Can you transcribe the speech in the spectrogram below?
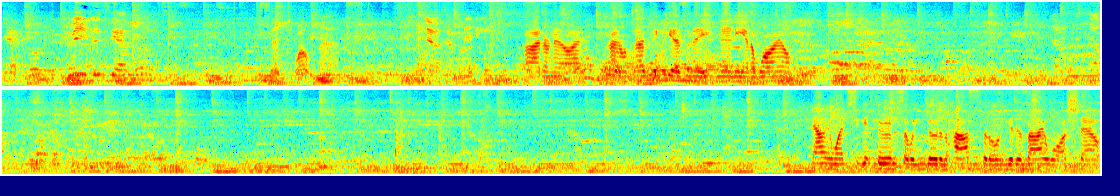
Yeah. How many does he have left? I said 12 minutes. No, how many? I don't know. I, I don't. I think he hasn't eaten any in a while. Now he wants to get through them so we can go to the hospital and get his eye washed out.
